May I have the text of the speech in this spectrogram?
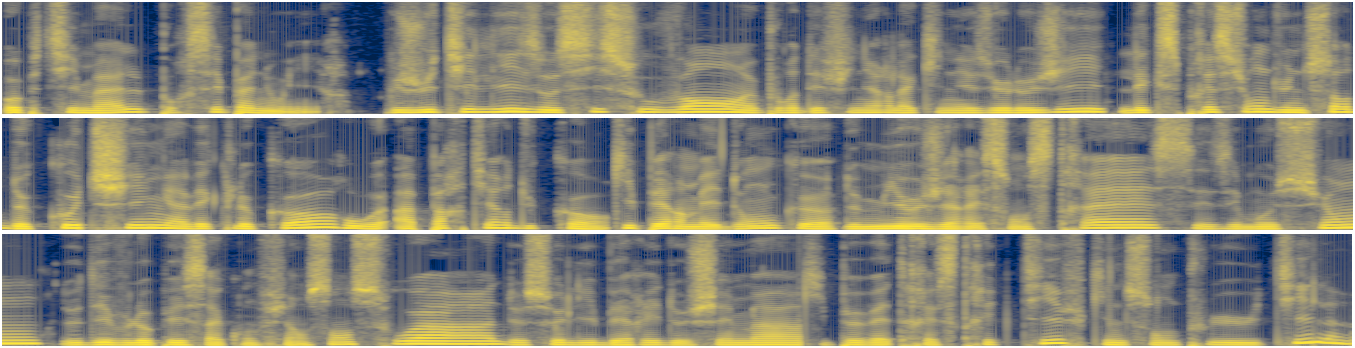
optimale pour s'épanouir. J'utilise aussi souvent, euh, pour définir la kinésiologie, l'expression d'une sorte de coaching avec le corps ou à partir du corps, qui permet donc euh, de mieux gérer son stress, ses émotions, de développer sa confiance en soi, de se libérer de schémas qui peuvent être restrictifs, qui ne sont plus utiles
